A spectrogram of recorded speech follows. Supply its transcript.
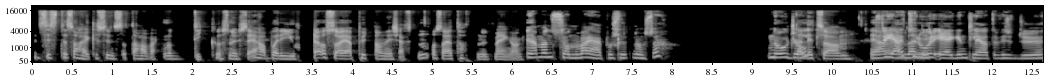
i det siste så har jeg ikke syntes at det har vært noe digg å snuse. Jeg har bare gjort det, og så har jeg putta den i kjeften, og så har jeg tatt den ut med en gang. Ja, men sånn var jeg på slutten også. No Det joke. sånn ja, så jeg tror litt, egentlig at hvis du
